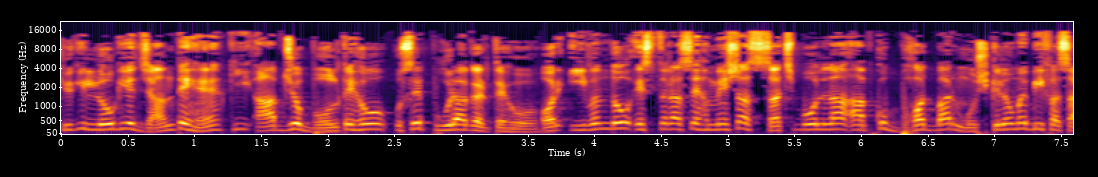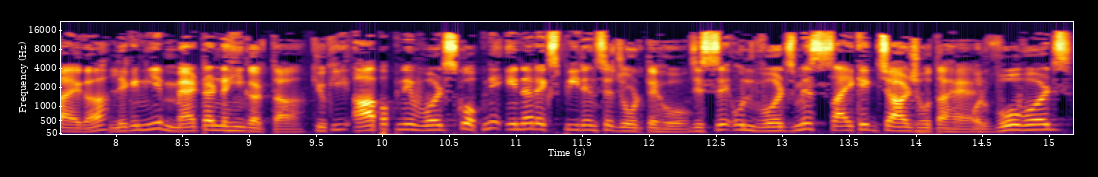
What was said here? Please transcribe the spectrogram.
क्योंकि लोग ये जानते हैं कि आप जो बोलते हो, उसे पूरा करते हो। और इवन दो इस तरह से हमेशा सच बोलना आपको बहुत बार मुश्किलों में भी फंसाएगा, लेकिन ये मैटर नहीं करता, क्योंकि आप अपने वर्ड्स को अपने इनर एक्सपीरियंस से जोड़ते हो, जिससे उन वर्ड्स में साइकिक चार्ज होता है, और वो वर्ड्स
